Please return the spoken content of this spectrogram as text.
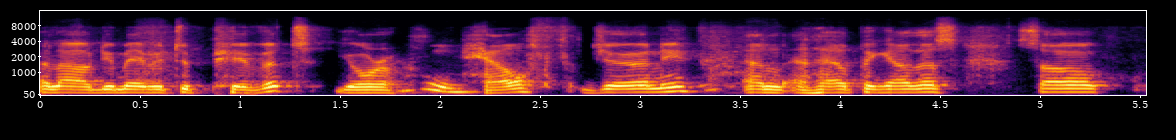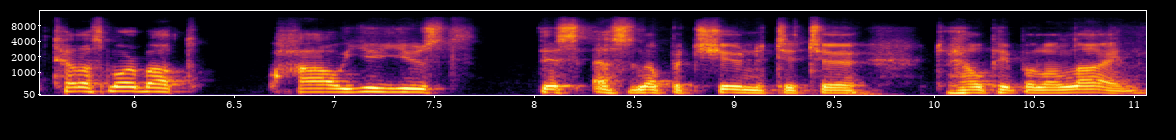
allowed you maybe to pivot your Hmm. health journey and, and helping others. So tell us more about how you used this as an opportunity to to help people online.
